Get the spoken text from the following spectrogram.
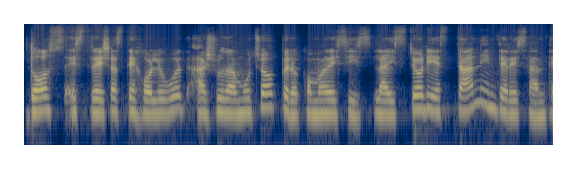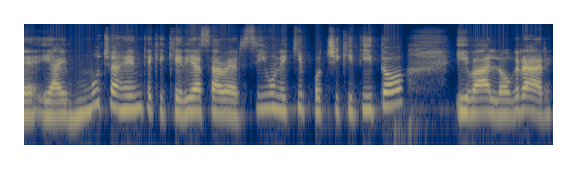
dos estrellas de Hollywood ayuda mucho, pero como decís, la historia es tan interesante y hay mucha gente que quería saber si un equipo chiquitito iba a lograr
